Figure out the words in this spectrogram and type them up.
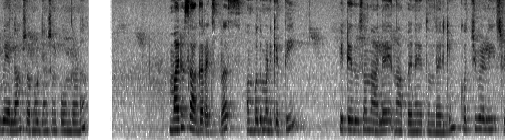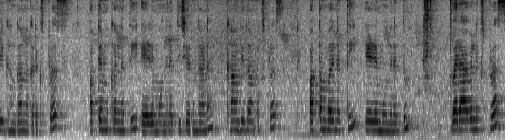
ഇവയെല്ലാം ഷൊർണൂർ ജംഗ്ഷനിൽ പോകുന്നതാണ്. മരുസാഗർ എക്സ്പ്രസ് ഒമ്പത് മണിക്കെത്തി. പിറ്റേ ദിവസം നാല് നാൽപ്പതിന് എത്തുന്നതായിരിക്കും. കൊച്ചുവേളി ശ്രീ ഗംഗാനഗർ എക്സ്പ്രസ് പത്തേ മുക്കാലിനെത്തി ഏഴ് മൂന്നിന് എത്തിച്ചേരുന്നതാണ്. ഗാന്ധിധാം എക്സ്പ്രസ് പത്തൊമ്പതിനെത്തി ഏഴ് മൂന്നിനെത്തും വരാവൽ എക്സ്പ്രസ്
